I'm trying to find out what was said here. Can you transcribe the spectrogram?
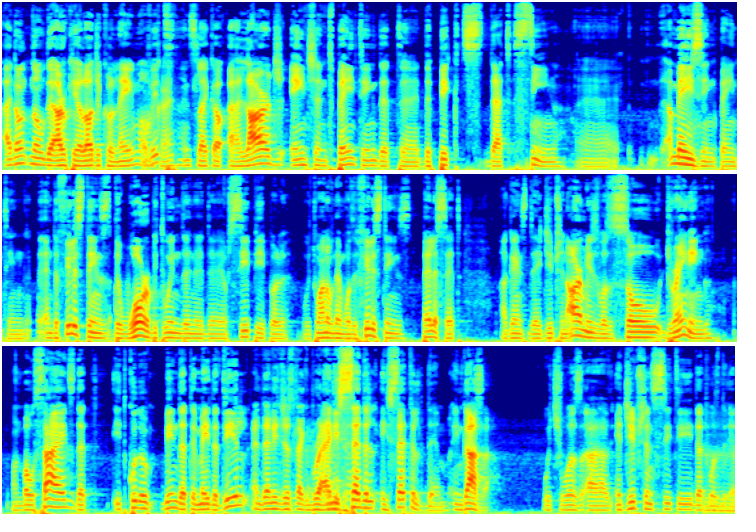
I don't know the archaeological name of it. It's like a, a large ancient painting that uh, depicts that scene. Uh, amazing painting. And the Philistines, the war between the, the sea people, which one of them was the Philistines, Peleset, against the Egyptian armies, was so draining on both sides that it could have been that they made a deal And then he just like bragged. and he settled he settled them in Gaza, which was an Egyptian city that was uh,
